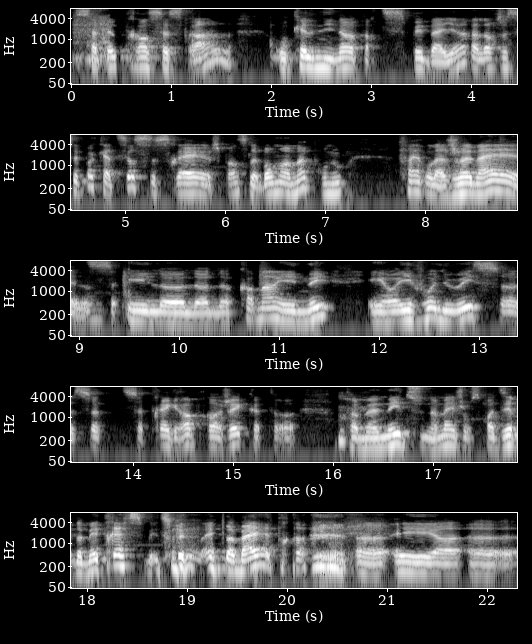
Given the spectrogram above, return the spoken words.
qui s'appelle Transcestral, auquel Nina a participé d'ailleurs. Alors, je ne sais pas, Katia, ce serait, je pense, le bon moment pour nous faire la genèse et le, le, comment est né et a évolué ce, ce, ce très grand projet que tu as tu as mené d'une main, j'ose pas dire de maîtresse, mais d'une main de maître, euh, et euh, euh,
